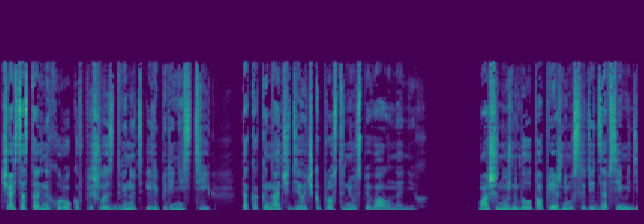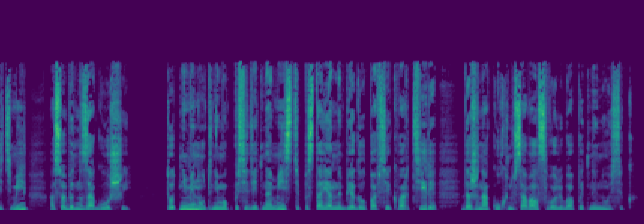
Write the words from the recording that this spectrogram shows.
Часть остальных уроков пришлось сдвинуть или перенести, так как иначе девочка просто не успевала на них. Маше нужно было по-прежнему следить за всеми детьми, особенно за Гошей. Тот ни минуты не мог посидеть на месте, постоянно бегал по всей квартире, даже на кухню совал свой любопытный носик.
